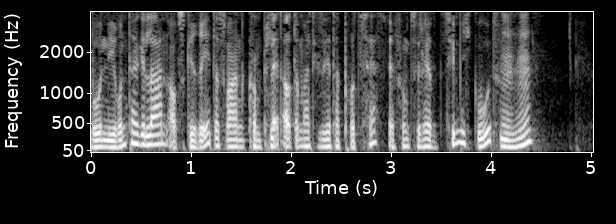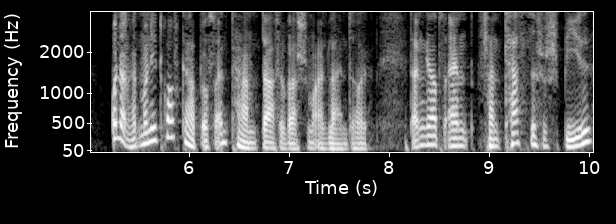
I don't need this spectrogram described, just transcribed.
wurden die runtergeladen aufs Gerät. Das war ein komplett automatisierter Prozess, der funktionierte ziemlich gut. Mhm. Und dann hat man die drauf gehabt auf sein Palm. Dafür war es schon mal allein toll. Dann gab es ein fantastisches Spiel,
